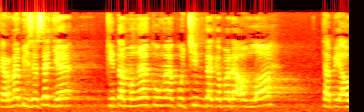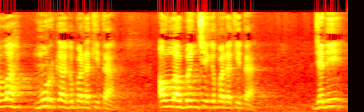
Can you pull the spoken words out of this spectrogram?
Karena bisa saja kita mengaku-ngaku cinta kepada Allah, tapi Allah murka kepada kita. Allah benci kepada kita. Jadi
